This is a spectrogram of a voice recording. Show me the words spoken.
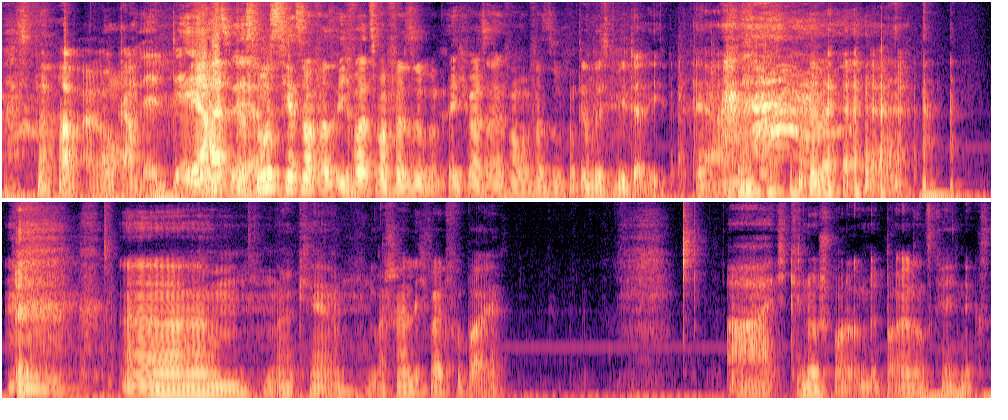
Das war, wo kam denn der Ja, jetzt das her? muss ich jetzt mal versuchen. Ich wollte es mal versuchen. Ich wollte es einfach mal versuchen. Du bist Vitali. Ja. ähm, okay. Wahrscheinlich weit vorbei. Ah, ich kenne nur Sportarten mit Ball, sonst kenne ich nichts.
